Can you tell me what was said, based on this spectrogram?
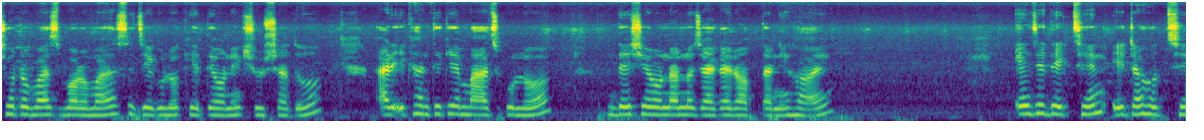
ছোট মাছ, বড় মাছ, যেগুলো খেতে অনেক সুস্বাদু। আর এখান থেকে মাছগুলো দেশের অন্যান্য জায়গায় রপ্তানি হয়। এই যে দেখছেন, এটা হচ্ছে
